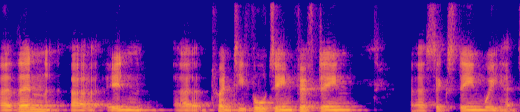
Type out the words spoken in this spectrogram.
Uh, then uh, in 2014, uh, 15, uh, 16, we had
